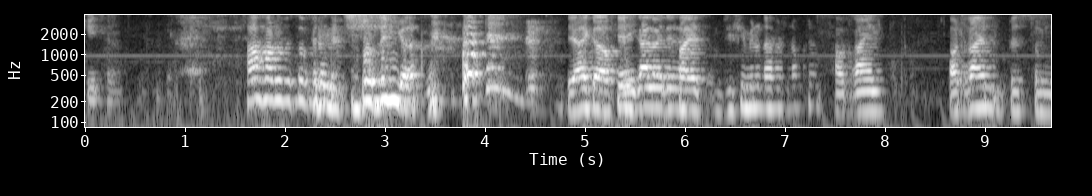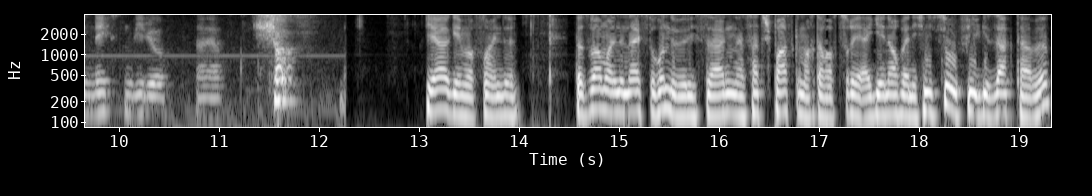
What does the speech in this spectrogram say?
Geht schon. Haha, du bist so mit Bosinga. ja, egal, auf jeden Egal, Leute. Fall. Wie viele Minuten haben wir schon aufgenommen? Haut rein. Haut rein, bis zum nächsten Video. Naja. Ciao. Ja, Gamer-Freunde. Das war mal eine nice Runde, würde ich sagen. Es hat Spaß gemacht, darauf zu reagieren, auch wenn ich nicht so viel gesagt habe.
